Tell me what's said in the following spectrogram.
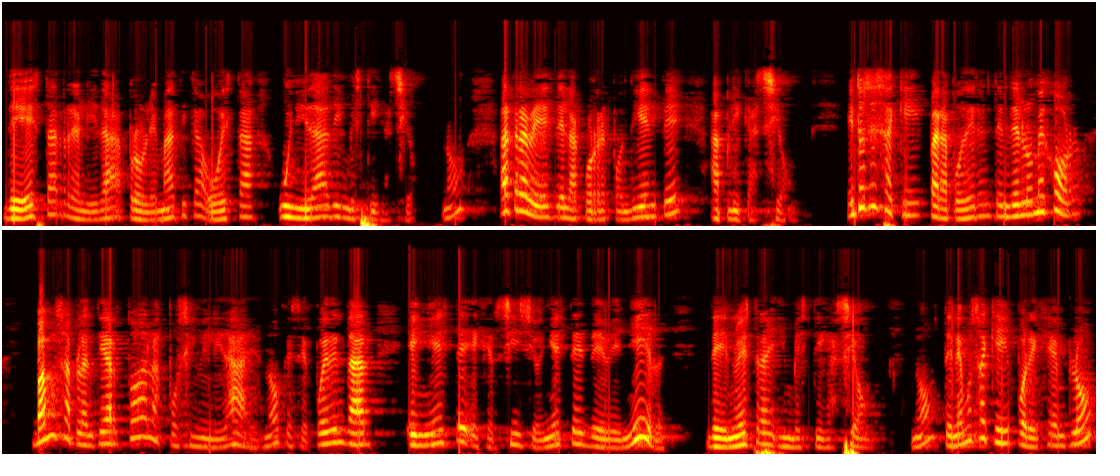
de esta realidad problemática o esta unidad de investigación, ¿no? A través de la correspondiente aplicación. Entonces aquí, para poder entenderlo mejor, vamos a plantear todas las posibilidades, ¿no? Que se pueden dar en este ejercicio, en este devenir de nuestra investigación. ¿No? Tenemos aquí, por ejemplo,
